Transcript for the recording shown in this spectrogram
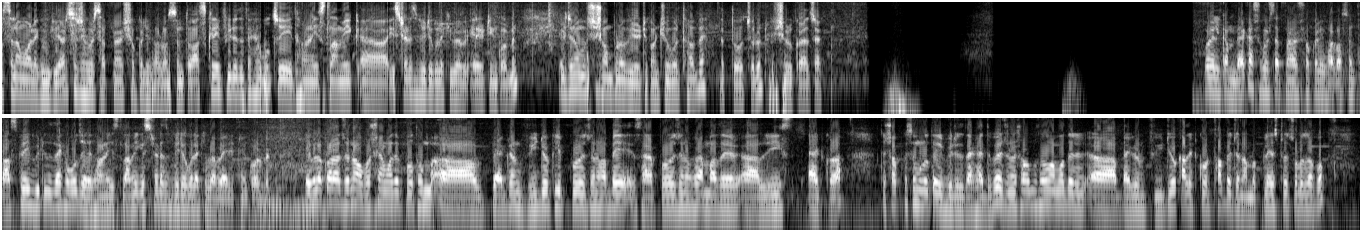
আসসালামু আলাইকুম ভিউয়ার্স আশা করছি আপনারা সকলেই ভালো আছেন। তো আজকের এই ভিডিওতে দেখা বলছে এই ধরনের ইসলামিক স্ট্যাটাস ভিডিওগুলো কীভাবে এডিটিং করবেন এর জন্য অবশ্যই সম্পূর্ণ ভিডিওটি কন্টিনিউ করতে হবে। তো চলুন শুরু করা যাক। ওয়েলকাম ব্যাক আশা করছি আপনারা সকলেই ভালো আছেন। তো আজকের এই ভিডিওতে দেখাবো যে এই ধরনের ইসলামিক স্ট্যাটাস ভিডিওগুলো কীভাবে এডিটিং করবেন। এগুলো করার জন্য অবশ্যই আমাদের প্রথম ব্যাকগ্রাউন্ড ভিডিও ক্লিপ প্রয়োজন হবে, এছাড়া প্রয়োজন হবে আমাদের লিরিক্স অ্যাড করা। তো সব কিছু মূলত এই ভিডিওতে দেখাই দেবে। এর জন্য সর্বপ্রথম আমাদের ব্যাকগ্রাউন্ড ভিডিও কালেক্ট করতে হবে এর জন্য আমরা প্লে স্টোরে চলে যাব।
